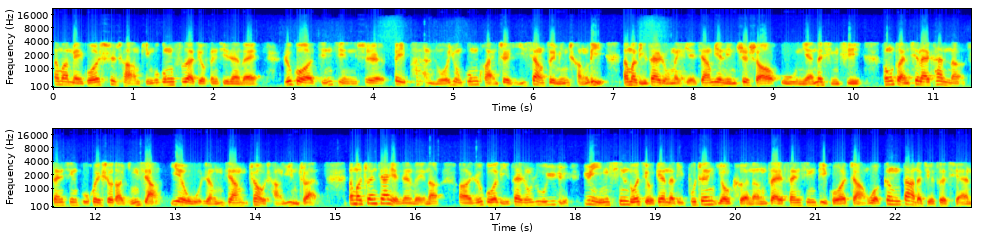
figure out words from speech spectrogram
那么美国市场评估公司啊就分析认为，如果仅仅是被判挪用公款这一项罪名成立，那么李在镕呢也将面临至少五年的刑期。从短期来看呢，三星不会受到影响，业务仍将照常运运转。那么专家也认为呢，呃，如果李在镕入狱，运营新罗酒店的李富真有可能在三星帝国掌握更大的决策权，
